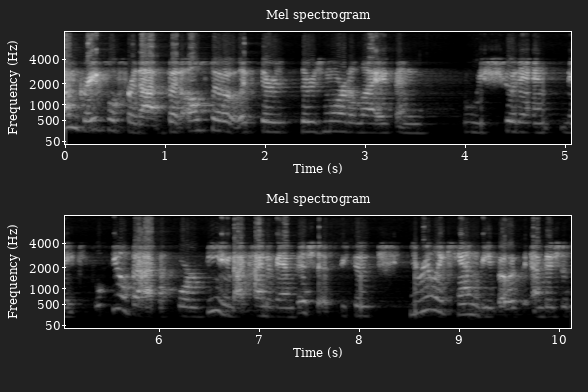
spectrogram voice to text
am grateful for that, but also like there's there's more to life and we shouldn't make people feel bad for being that kind of ambitious because you really can be both ambitious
